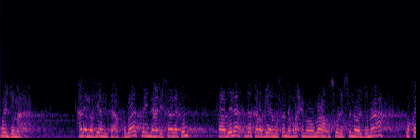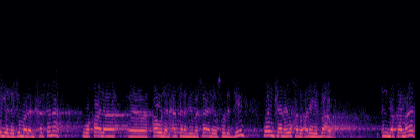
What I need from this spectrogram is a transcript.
والجماعة. على ما فيها من تعقبات فإنها رسالة فاضلة ذكر فيها المصنف رحمه الله أصول السنة والجماعة وقيد جملا حسنة وقال آه، قولا حسنا في مسائل أصول الدين وإن كان يؤخذ عليه بعض المقامات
